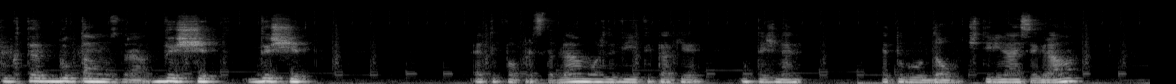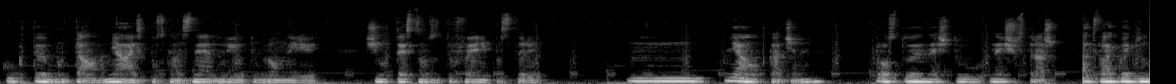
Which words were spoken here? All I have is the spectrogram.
Куката е брутално здрава. The shit. The shit. Ето какво представлява. Може да видите как е отежнен. Ето го отдолу. 14 грама. Куката е брутална. Няма изпускане с нея дори от огромни риби. Ще го тествам за трофейни пастъри. Няма откачане. Просто е нещо, нещо страшно. А това е което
